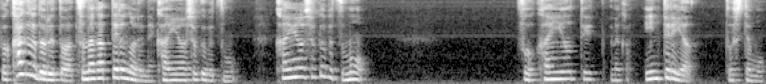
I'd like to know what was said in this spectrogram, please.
う。カグドルとはつながってるのでね観葉植物も。観葉植物もそう観葉ってなんかインテリアとしても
